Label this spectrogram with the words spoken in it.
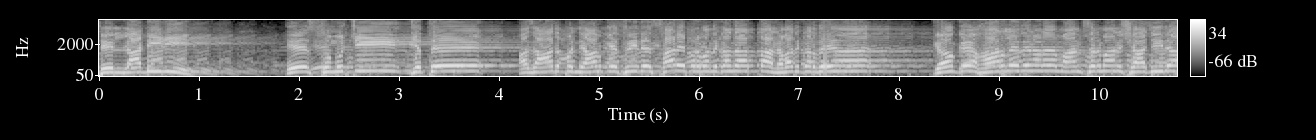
ਤੇ ਲਾਡੀ ਜੀ, ਇਹ ਸਮੁੱਚੀ ਜਿੱਥੇ ਆਜ਼ਾਦ ਪੰਜਾਬ ਕੇਸਰੀ ਦੇ ਸਾਰੇ ਪ੍ਰਬੰਧਕਾਂ ਦਾ ਧੰਨਵਾਦ ਕਰਦੇ ਆ ਕਿਉਂਕਿ ਹਾਰਲੇ ਦੇ ਨਾਲ ਮਾਨ ਸਨਮਾਨ ਸ਼ਾਜੀ ਦਾ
